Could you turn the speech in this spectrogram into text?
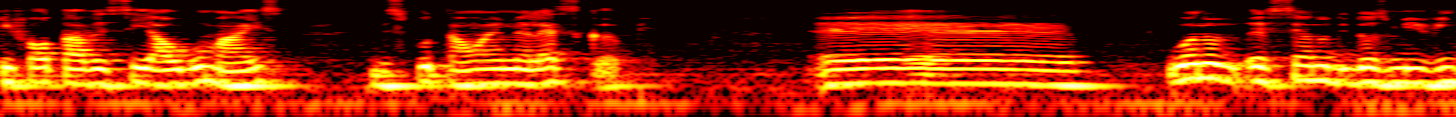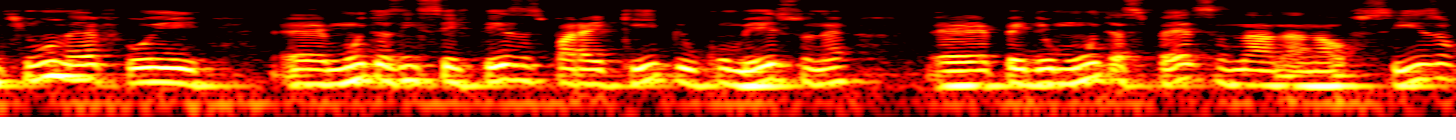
e faltava esse algo mais disputar uma MLS Cup. É, o ano, esse ano de 2021, né? Foi é, muitas incertezas para a equipe, o começo, né? É, perdeu muitas peças na, na, na off-season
